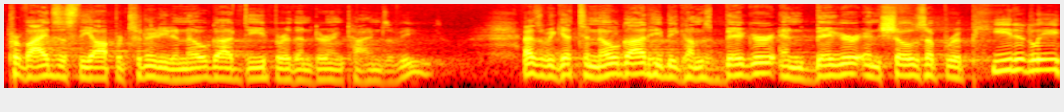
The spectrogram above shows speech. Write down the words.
provides us the opportunity to know God deeper than during times of ease. As we get to know God, He becomes bigger and bigger and shows up repeatedly,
